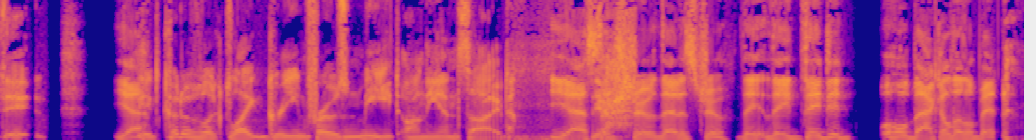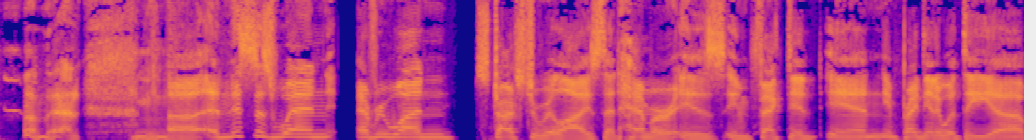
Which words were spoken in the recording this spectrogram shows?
It, yeah, it could have looked like green frozen meat on the inside. yes, Yeah. that's true. That is true. They they they did hold back a little bit on that. Mhm. Uh, and this is when everyone starts to realize that Hemmer is infected and impregnated with the uh,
